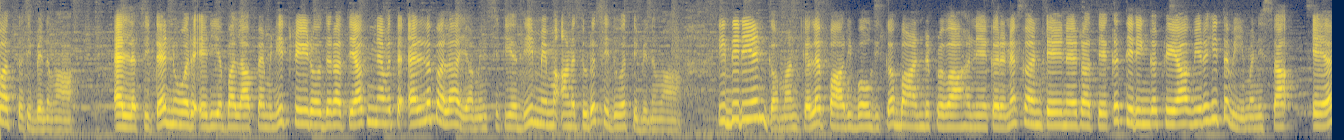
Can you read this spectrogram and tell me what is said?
පත්ව තිබෙනවා. ඇල්ල සිට නුවර එළිය බලා පැමිණි ත්‍රීරෝධ රථයක් නැවත ඇල්ල බලා යමින් සිටියදී මෙම අනතුර සිදුව තිබෙනවා. ඉදිරියෙන් ගමන් කළ පාරිභෝගික භාණ්ඩ ප්‍රවාහනය කරන කන්ටේනර් රථයක තිරිංග ක්‍රියා විරහිත වීම නිසා එය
